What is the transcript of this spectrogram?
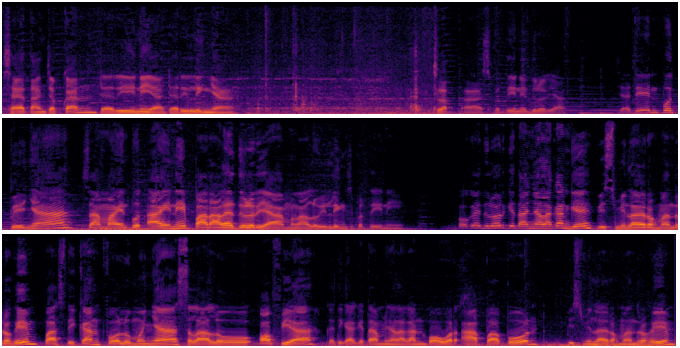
saya tancapkan dari ini ya, dari linknya. Celep. Nah, seperti ini dulu ya. Jadi input B-nya sama input A ini paralel dulu ya melalui link seperti ini. Oke dulur kita nyalakan ge Bismillahirrohmanirrohim Pastikan volumenya selalu off ya. Ketika kita menyalakan power apa pun. Bismillahirrohmanirrohim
